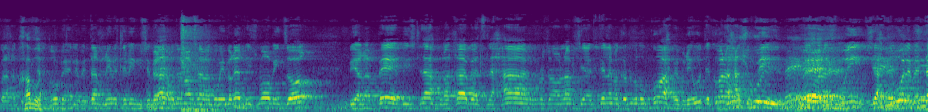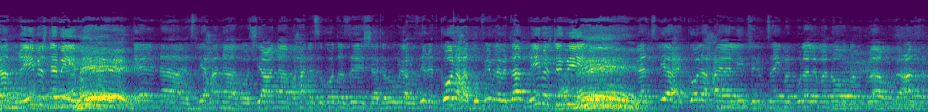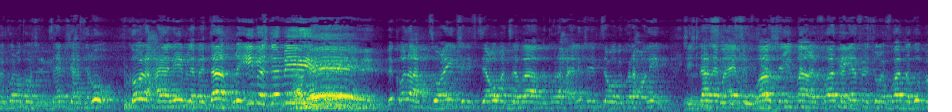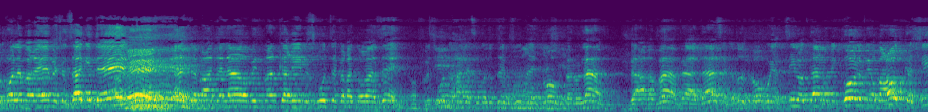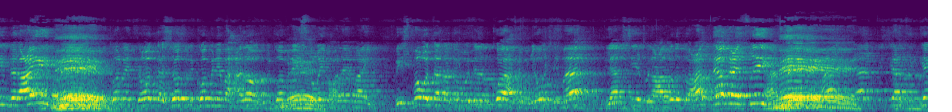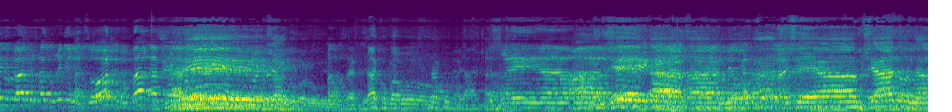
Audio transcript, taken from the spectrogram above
בכבוד. לביתם. מי וישמור וייצור. וירפא וישלח ברכה והצלחה, ריבונו של העולם, שייתן להם הקדוש ברוך הוא כוח ובריאות לכל החטופים, לכל השבויים, שיחזרו לביתם בריאים ושלמים. אל נא, יצליח נא, והושיע נא בחג הסוכות הזה, הוא יחזיר את כל החטופים לביתם בריאים ושלמים. ויצליח את כל החיילים שנמצאים בגבול הלבנון, במדבר ובעזה, בכל מקום שנמצאים, שיחזרו כל החיילים לביתם בריאים ושלמים. וכל הפצועים שנפצעו בצבא, וכל החיילים שנפצעו, וכל החולים, שישלח להם מהר רפואה שלמה, רפואת הנפש ורפואת הגוף בכל איבריהם, ושסק איתיהם. בעגלה ובזמן קריב, בזכות ספר התורה הזה, בזכות החג הסוכות הזה, בזכות האתרוג והלולב. והערבה וההדס, הקדוש ברוך הוא יציל אותנו מכל מאורעות קשים ורעים, מכל מיני צרות קשות ומכל מיני מחלות ומכל מיני איסורים וחולאים רעים. וישמור אותנו, ברוך הוא ייתן לנו כוח ובריאות שלמה להמשיך ולעבוד אותו עד 120. אמן. עד משיח צדקנו ועד בכלל זוכרין יהי רצון, ונאמר אמן. זקו ברור. אשרי השם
